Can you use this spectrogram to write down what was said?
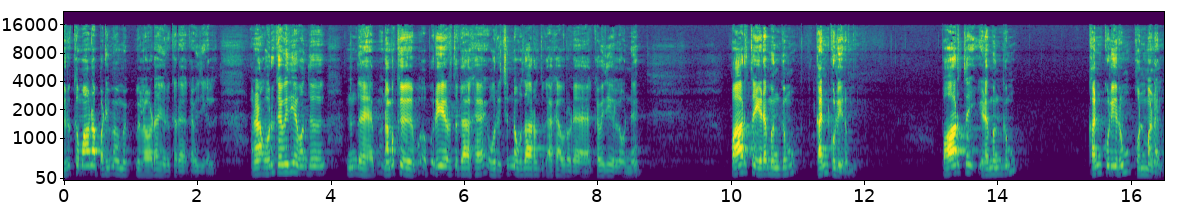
இறுக்கமான படிவமைப்புகளோடு இருக்கிற கவிதைகள். ஆனால் ஒரு கவிதையை வந்து இந்த நமக்கு புரியறதுக்காக ஒரு சின்ன உதாரணத்துக்காக அவரோட கவிதைகள் ஒன்று பார்த்த இடமெங்கும் கண் குளிரும். பார்த்த இடமெங்கும் கண் குளிரும் பொன்மணல்.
